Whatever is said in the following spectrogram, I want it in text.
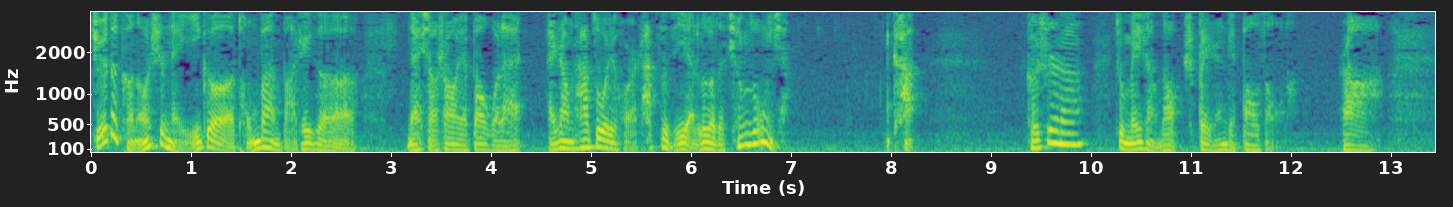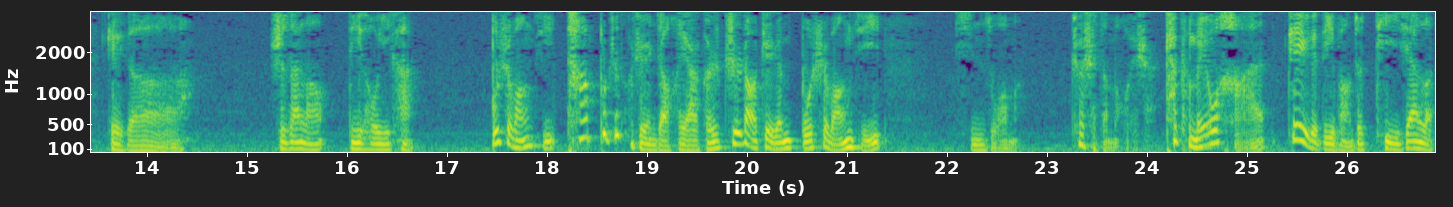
觉得可能是哪一个同伴把这个那小少爷抱过来，哎，让他坐一会儿，他自己也乐得轻松一下。看，可是呢，就没想到是被人给抱走了，是吧？这个十三郎低头一看，不是王吉，他不知道这人叫黑二，可是知道这人不是王吉，心琢磨，这是怎么回事？他可没有喊，这个地方就体现了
